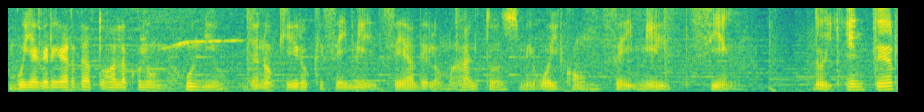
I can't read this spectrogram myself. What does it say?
Voy a agregar datos a la columna junio. Ya no quiero que 6000 sea de los más altos. Me voy con 6100. Doy enter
